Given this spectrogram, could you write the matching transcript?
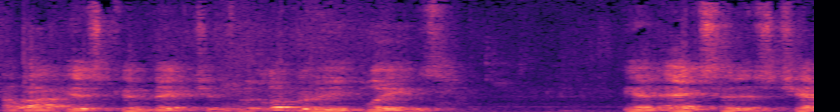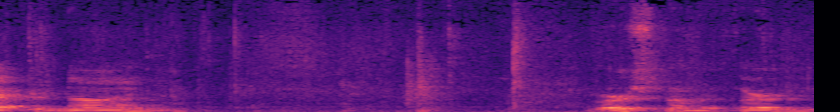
about his convictions. But look with me, please, in Exodus chapter 9, verse number 30.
